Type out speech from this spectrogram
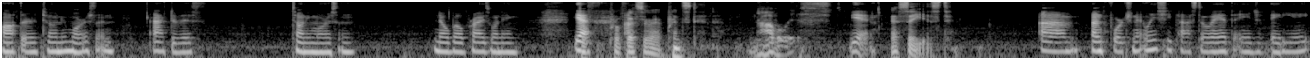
author Toni Morrison, activist Toni Morrison, Nobel Prize winning. Yeah, Prof- professor at Princeton. Novelist. yeah. Essayist. Um, unfortunately, she passed away at the age of 88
